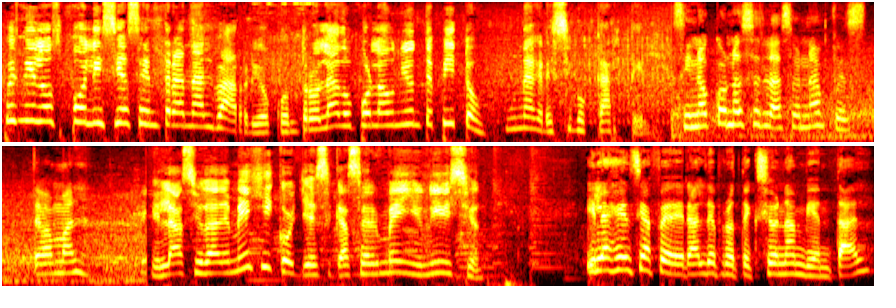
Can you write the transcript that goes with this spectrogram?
pues ni los policías entran al barrio, controlado por la Unión Tepito, un agresivo cártel. Si no conoces la zona, pues te va mal. En la Ciudad de México, Jessica Cermey, Univision. Y la Agencia Federal de Protección Ambiental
